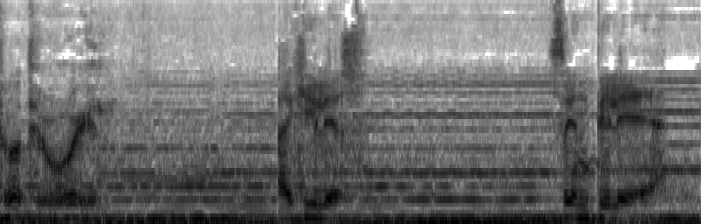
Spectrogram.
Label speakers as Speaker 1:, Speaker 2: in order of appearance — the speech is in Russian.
Speaker 1: Кто ты, воин?
Speaker 2: Ахиллес, сын Пелея.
